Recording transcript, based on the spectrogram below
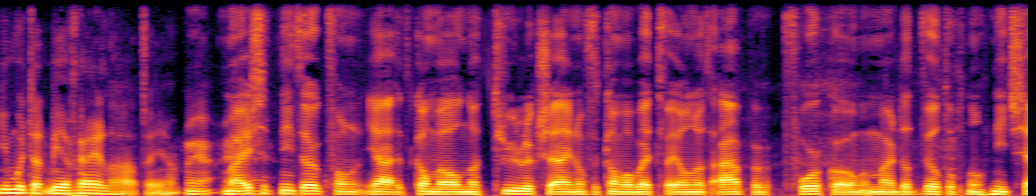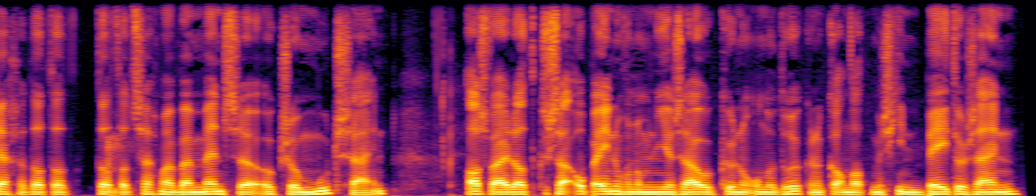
je moet dat meer vrij laten, ja. ja, ja, Maar is het niet ook van, ja, het kan wel natuurlijk zijn of het kan wel bij 200 apen voorkomen, maar dat wil toch nog niet zeggen dat dat, dat, dat zeg maar bij mensen ook zo moet zijn. Als wij dat op een of andere manier zouden kunnen onderdrukken, dan kan dat misschien beter zijn.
